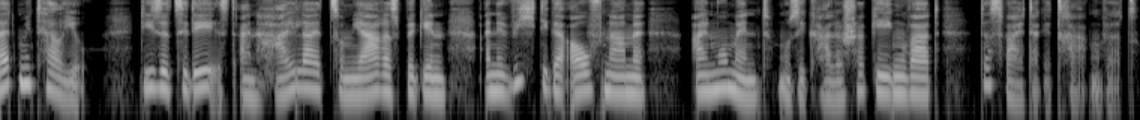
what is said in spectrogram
Let Me Tell You. Diese CD ist ein Highlight zum Jahresbeginn, eine wichtige Aufnahme, ein Moment musikalischer Gegenwart, das weitergetragen wird.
